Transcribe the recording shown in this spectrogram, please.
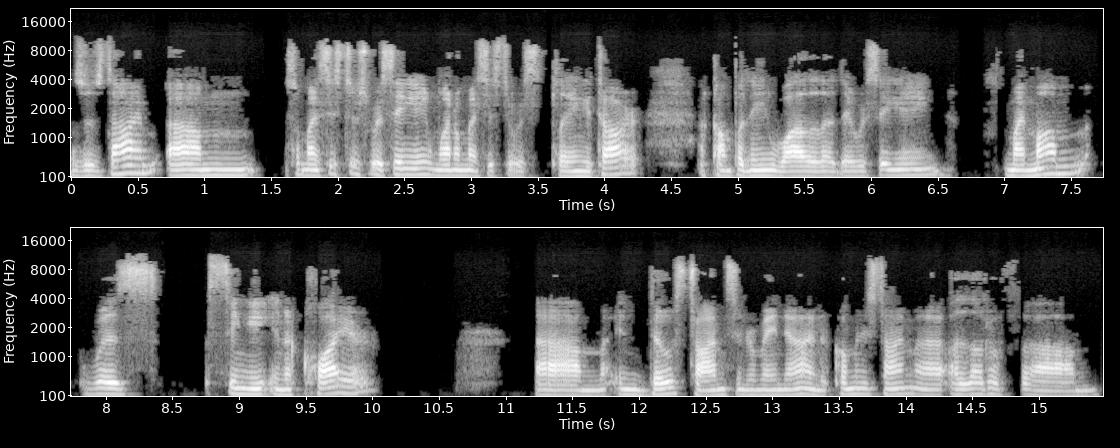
this time. Um, so my sisters were singing. One of my sisters was playing guitar, accompanying while they were singing. My mom was singing in a choir. Um, in those times in Romania, in the communist time, uh, a lot of um,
